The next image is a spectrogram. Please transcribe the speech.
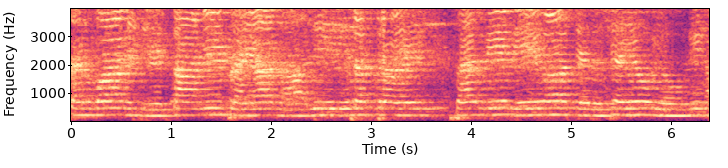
సర్వాణి తీర్థాని ప్రయాగాదీని తత్ర సర్వే దేవాచ ఋషయో యోగిన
